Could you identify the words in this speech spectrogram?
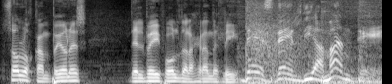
son los campeones del béisbol de las grandes ligas. Desde el diamante.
